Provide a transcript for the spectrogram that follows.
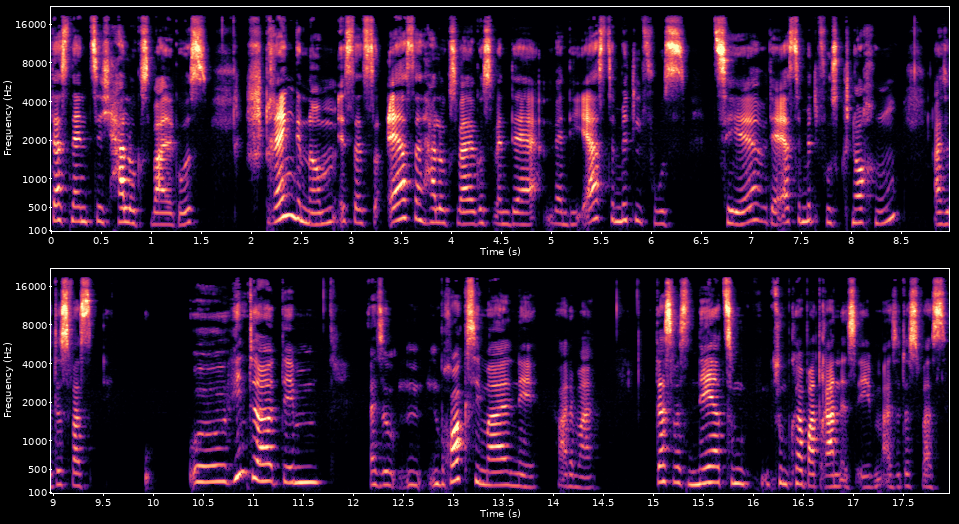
das nennt sich Hallux valgus. Streng genommen ist das erst ein Hallux valgus, wenn, der, wenn die erste Mittelfußzehe, der erste Mittelfußknochen, also das, was uh, hinter dem, also proximal, nee, warte mal, das, was näher zum, zum Körper dran ist eben, also das, was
